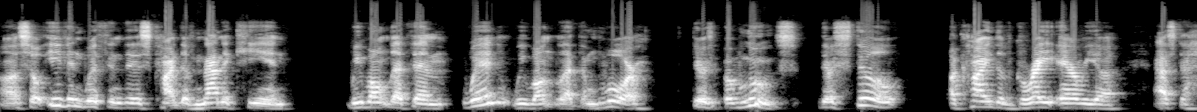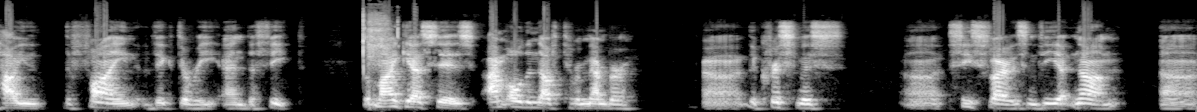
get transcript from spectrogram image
Uh, so even within this kind of Manichaean, we won't let them win, we won't let them war, there's or lose. There's still a kind of gray area as to how you define victory and defeat. But my guess is I'm old enough to remember uh, the Christmas uh, ceasefires in Vietnam. Uh,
